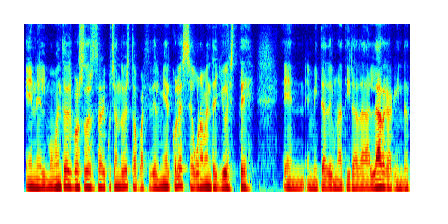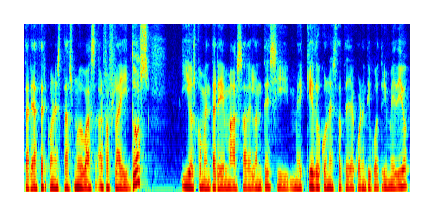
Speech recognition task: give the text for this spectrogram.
en el momento de vosotros estar escuchando esto, a partir del miércoles, seguramente yo esté en, en mitad de una tirada larga que intentaré hacer con estas nuevas Alpha Fly 2 y os comentaré más adelante si me quedo con esta talla 44 y medio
